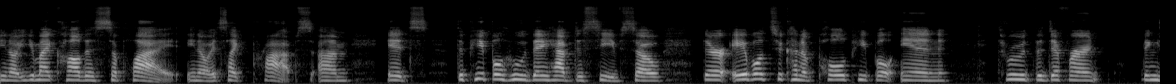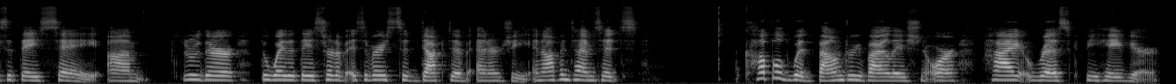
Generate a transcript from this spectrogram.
you know, you might call this supply. You know, it's like props. Um, it's the people who they have deceived. So they're able to kind of pull people in through the different things that they say, um, through their the way that they sort of. It's a very seductive energy, and oftentimes it's coupled with boundary violation or high risk behavior,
